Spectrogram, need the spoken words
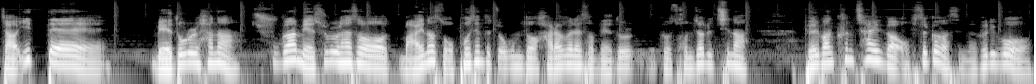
자, 이때 매도를 하나 추가 매수를 해서 마이너스 5% 조금 더 하락을 해서 매도 그 손절을 치나 별반 큰 차이가 없을 것 같습니다. 그리고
